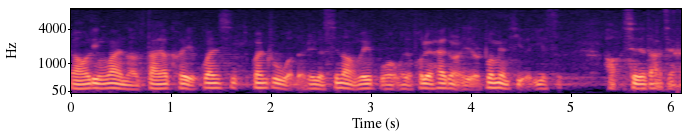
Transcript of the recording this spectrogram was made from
然后另外呢，大家可以关心关注我的这个新浪微博，我的 Polyhedron 也是多面体的意思。好，谢谢大家。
